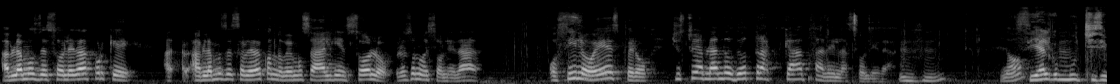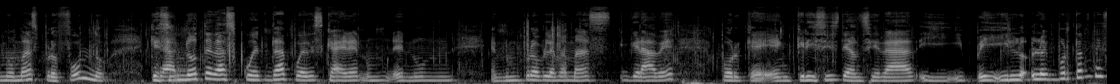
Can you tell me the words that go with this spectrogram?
Hablamos de soledad porque hablamos de soledad cuando vemos a alguien solo, pero eso no es soledad. O sí lo es, pero yo estoy hablando de otra capa de la soledad. ¿No? Sí, algo muchísimo más profundo, que si no te das cuenta puedes caer en un, en un, en un problema más grave porque en crisis de ansiedad y, y, lo, importante es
